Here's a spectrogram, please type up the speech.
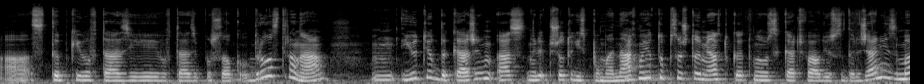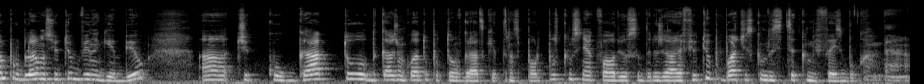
а, стъпки в тази, в тази посока. От друга страна, YouTube, да кажем, аз, нали, защото ги споменахме, YouTube също е място, където може да се качва аудиосъдържание. За мен проблема с YouTube винаги е бил, а, че когато, да кажем, когато пътувам в градския транспорт, пускам си някакво аудиосъдържание в YouTube, обаче искам да си цъкам и Facebook. Да.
